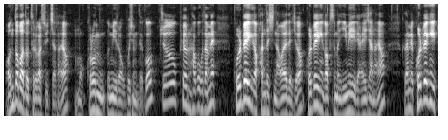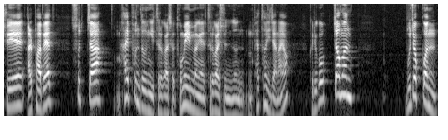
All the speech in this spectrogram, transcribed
언더바도 들어갈 수 있잖아요. 뭐 그런 의미라고 보시면 되고 쭉 표현을 하고 그 다음에 골뱅이가 반드시 나와야 되죠. 골뱅이가 없으면 이메일이 아니잖아요. 그 다음에 골뱅이 뒤에 알파벳, 숫자, 하이픈 등이 들어갈 수, 도메인명에 들어갈 수 있는 패턴이잖아요. 그리고 점은 무조건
